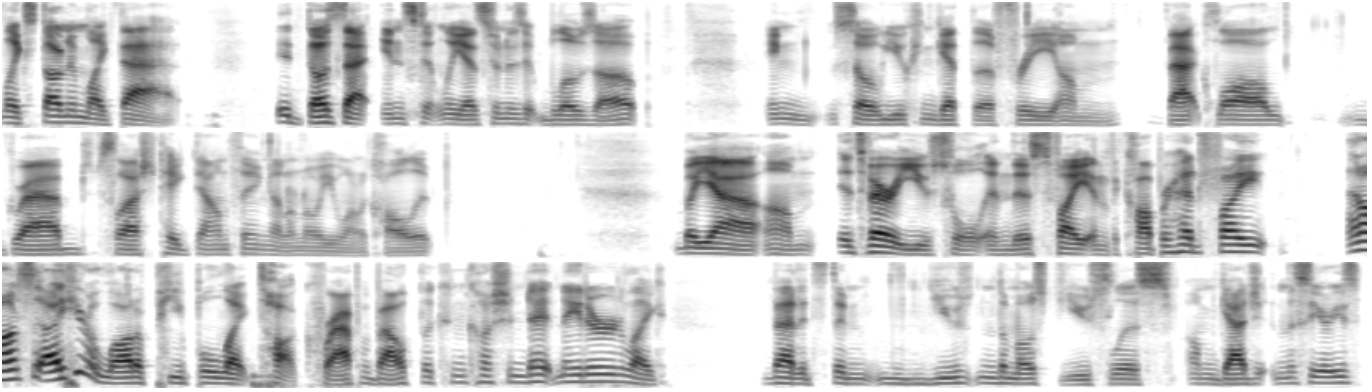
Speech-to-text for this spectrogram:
like stun him like that. It does that instantly as soon as it blows up, and so you can get the free um bat claw grab slash takedown thing. I don't know what you want to call it. But yeah, um, it's very useful in this fight and the Copperhead fight. And honestly, I hear a lot of people like talk crap about the concussion detonator, like that it's the use the most useless um gadget in the series.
